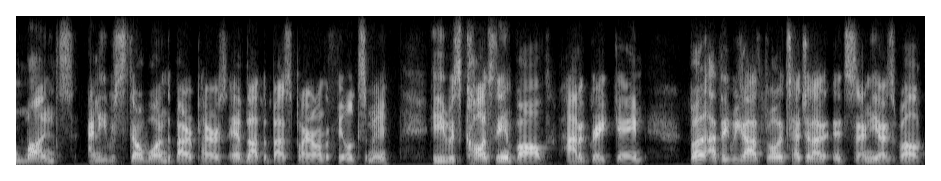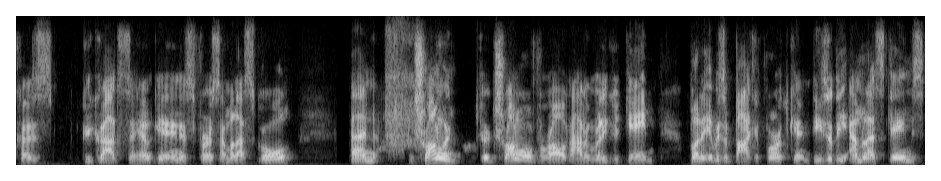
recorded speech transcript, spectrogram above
months, and he was still one of the better players, if not the best player on the field to me. He was constantly involved, had a great game. But I think we got to throw attention at Xenia as well, because congrats to him getting his first MLS goal. And Toronto, Toronto overall had a really good game, but it was a back and forth game. These are the MLS games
